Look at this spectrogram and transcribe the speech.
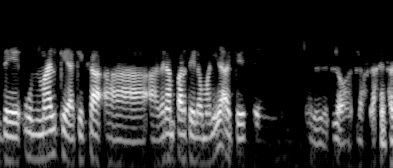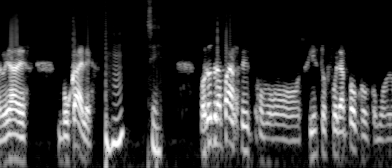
de un mal que aqueja a, gran parte de la humanidad, que es las enfermedades bucales. Sí. Por otra parte, como si esto fuera poco, como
